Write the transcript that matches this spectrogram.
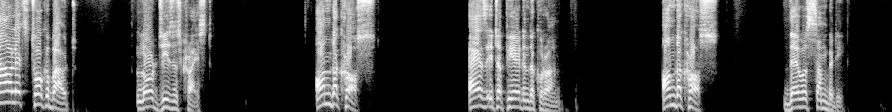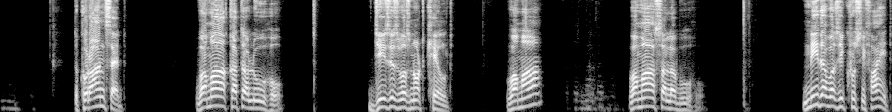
Now let's talk about Lord Jesus Christ on the cross as it appeared in the Quran. On the cross there was somebody. The Quran said وما قتل ہو جیزز واز ناٹ کھیلڈ وما وما سلبو ہو نیدا واز ای کروسیفائڈ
